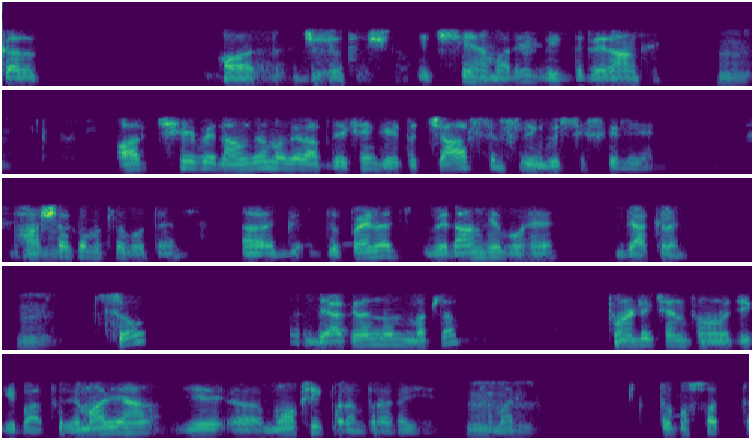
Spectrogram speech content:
कल्प और ज्योतिष ये छह हमारे वेदांग हैं हम्म। और छह वेदांग में अगर आप देखेंगे तो चार सिर्फ़ लिंग्विस्टिक्स के लिए भाषा हम्म। का मतलब होता है जो पहला वेदांग है वो है व्याकरण सो हम्म। so, व्याकरण मतलब फोनेटिक्स एंड फोनोलॉजी की बात हो रही है। हमारे यहाँ ये मौखिक परंपरा रही है हमारी। तो बहुत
